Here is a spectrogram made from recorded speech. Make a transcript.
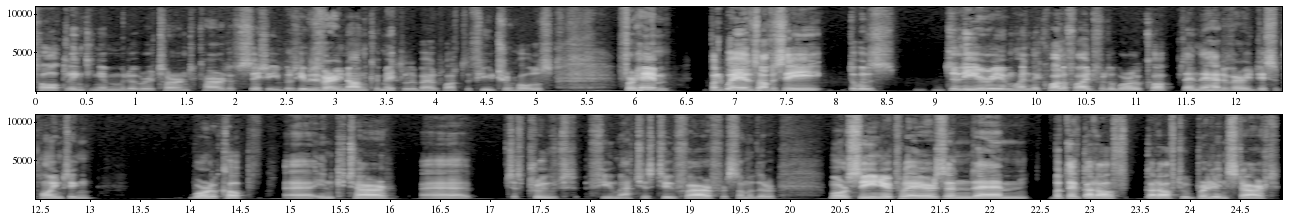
talk linking him with a return to Cardiff City, but he was very non-committal about what the future holds for him. But Wales, obviously, there was delirium when they qualified for the World Cup. Then they had a very disappointing World Cup uh, in Qatar. Uh, just proved a few matches too far for some of their more senior players, and um, but they've got off got off to a brilliant start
